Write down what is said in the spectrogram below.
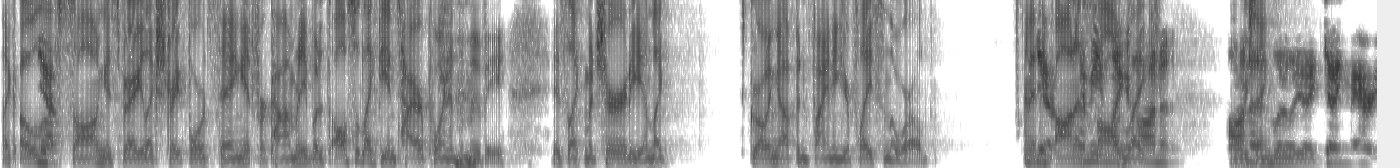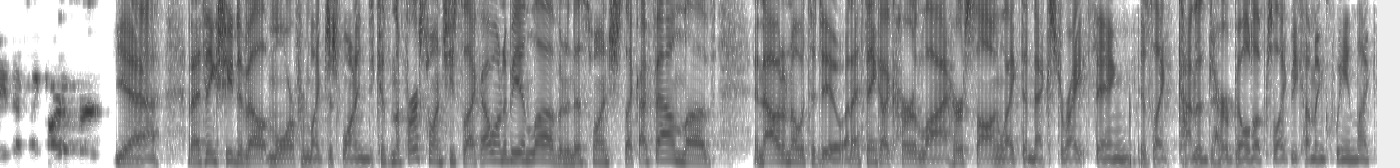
Like Olaf's Yeah. song is very like straightforward saying it for comedy, but it's also like the entire point of the movie. It's like maturity and like growing up and finding your place in the world. And I think Anna's song like Anna, What were Anna saying? is literally like getting married. That's like part of her. Yeah. And I think she developed more from like just wanting to, because in the first one, she's like, I want to be in love. And in this one, she's like, I found love and now I don't know what to do. And I think like her line, her song, like the next right thing is like kind of her build up to like becoming queen. Like,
